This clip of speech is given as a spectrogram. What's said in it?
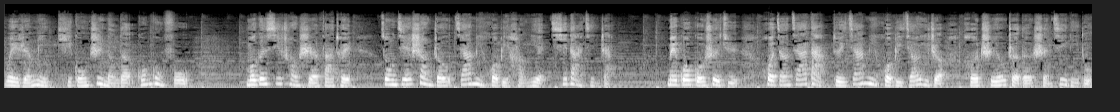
为人民提供智能的公共服务。摩根西创始人发推总结上周加密货币行业七大进展。美国国税局或将加大对加密货币交易者和持有者的审计力度。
